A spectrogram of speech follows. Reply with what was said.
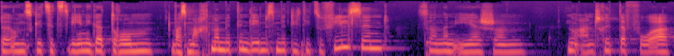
bei uns geht es jetzt weniger darum, was macht man mit den Lebensmitteln, die zu viel sind, sondern eher schon nur einen Schritt davor,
